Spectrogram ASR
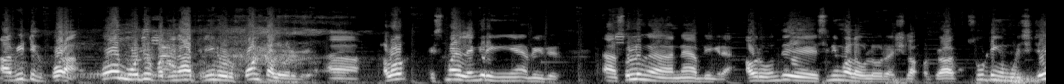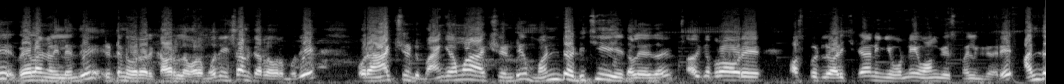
வீட்டுக்கு போகிறான் போகும்போது பார்த்தீங்கன்னா திடீர்னு ஒரு ஃபோன் கால் வருது. ஹலோ இஸ்மாயில் எங்கே இருக்கீங்க? அப்படின்ட்டு. சொல்லுங்க அண்ணன் அப்படிங்கிறேன் அவர் வந்து சினிமாவில் உள்ள ஒரு ஆக்சுவலாக ஷூட்டிங் முடிச்சுட்டு வேளாங்கண்ணிலேருந்து ரிட்டர்ன் வராரு காரில் வரும்போது நிஷான் காரில் வரும்போது. ஒரு ஆக்சிடென்ட் பயங்கரமான ஆக்சிடென்ட் மண்டை அடிச்சு தலையுது அதுக்கப்புறம் ஒரு ஹாஸ்பிட்டல் அடிச்சுட்டா நீங்கள் உடனே வாங்க ஸ்மைலுங்கிறாரு. அந்த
